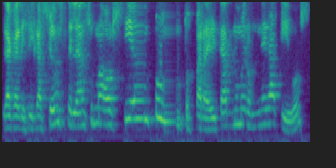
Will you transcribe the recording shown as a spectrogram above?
la calificación se le han sumado 100 puntos para evitar números negativos,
